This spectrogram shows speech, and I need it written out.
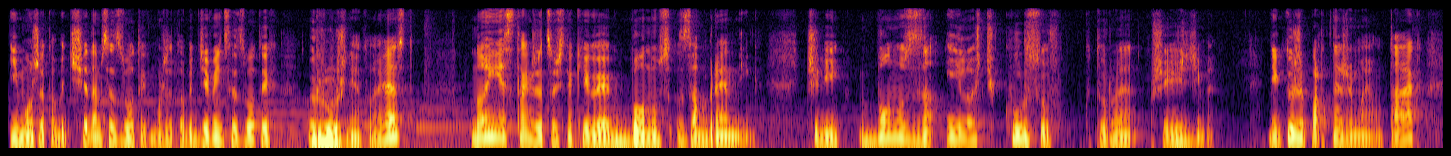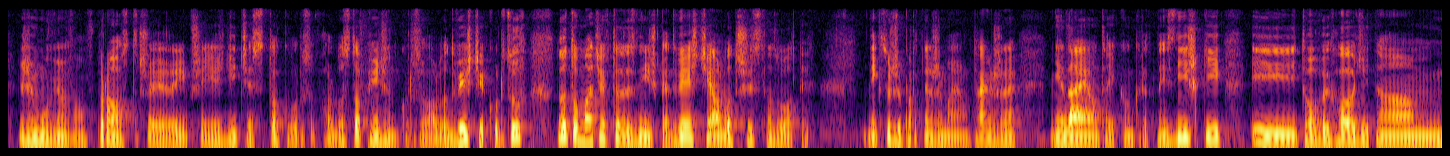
I może to być 700 zł, może to być 900 zł, różnie to jest. No i jest także coś takiego jak bonus za branding, czyli bonus za ilość kursów, które przejeździmy. Niektórzy partnerzy mają tak, że mówią wam wprost, że jeżeli przejeździcie 100 kursów, albo 150 kursów, albo 200 kursów, no to macie wtedy zniżkę 200 albo 300 zł. Niektórzy partnerzy mają tak, że nie dają tej konkretnej zniżki i to wychodzi tam,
